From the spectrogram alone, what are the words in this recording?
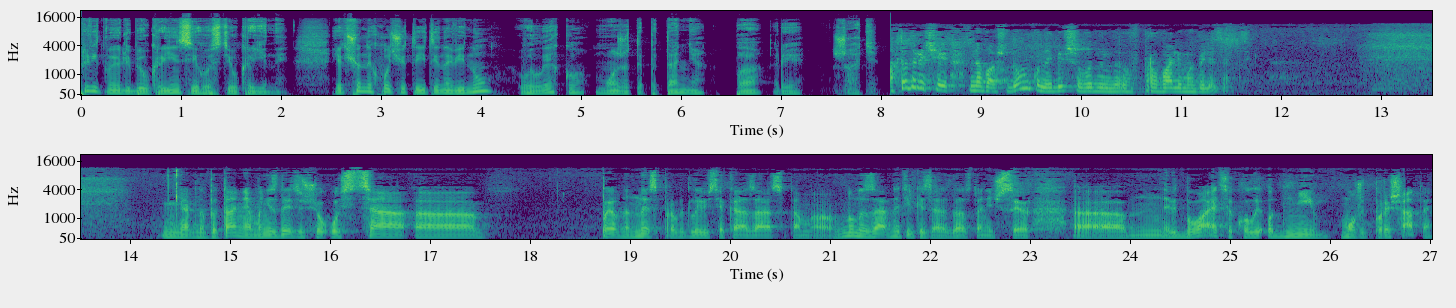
Привіт, мої любі українці і гості України. Якщо не хочете йти на війну, ви легко можете питання порішати. А хто, до речі, на вашу думку, найбільше винен в провалі мобілізації? Гарне питання. Мені здається, що ось ця е, певна несправедливість, яка зараз там, е, ну не за не тільки зараз, да, останні часи е, відбувається, коли одні можуть порішати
